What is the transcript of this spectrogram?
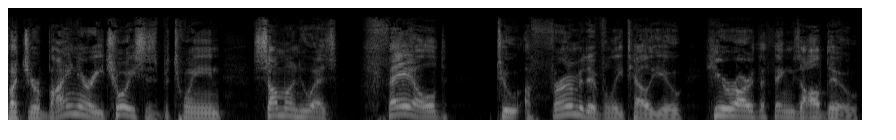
But your binary choice is between someone who has failed to affirmatively tell you, here are the things I'll do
